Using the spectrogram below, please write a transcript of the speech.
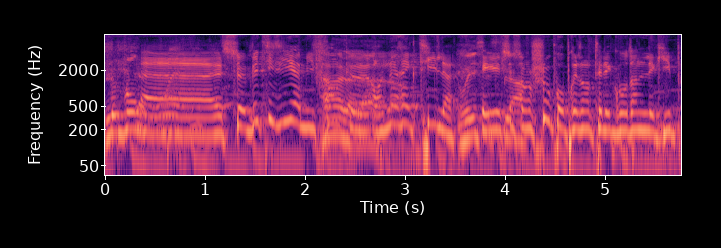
Le bon. Euh, ce bêtisier a mis Franck Ah là là euh, là en là. érectile Oui, c'est et il se cela. sent chaud pour présenter les gourdins de l'équipe.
